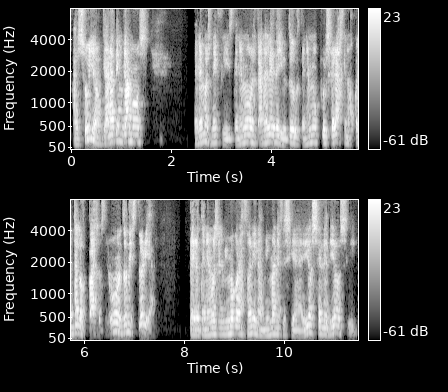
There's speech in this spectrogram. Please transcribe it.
al suyo, aunque ahora tengamos tenemos Netflix, tenemos canales de YouTube, tenemos pulseras que nos cuentan los pasos, tenemos un montón de historias, pero tenemos el mismo corazón y la misma necesidad de Dios, ser de Dios. Y,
